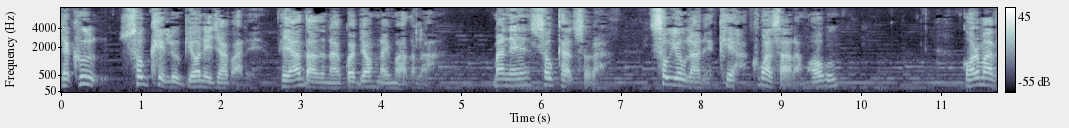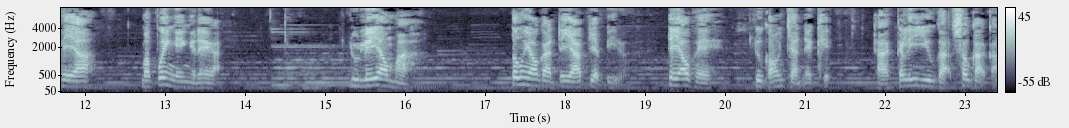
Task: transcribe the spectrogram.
ယခုဆုတ်ခေတ်လို့ပြောနေကြပါတယ်ဖះသာသနာကွယ်ပြောင်းနိုင်ပါသလားမှန်တယ်ဆုတ်ခတ်ဆိုတာဆုတ်ယုတ်လာတဲ့ခေတ်ဟာခုမှစားတာမဟုတ်ဘူးကောရမဖះမပွင့်ငင်ကလေးကလူ၄ယောက်မှာ၃ယောက်ကတရားပြက်ပြီးတော့တစ်ယောက်ပဲလူကောင်းကြံတဲ့ခေတ်ဒါကလိယုကဆုတ်ကကာ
